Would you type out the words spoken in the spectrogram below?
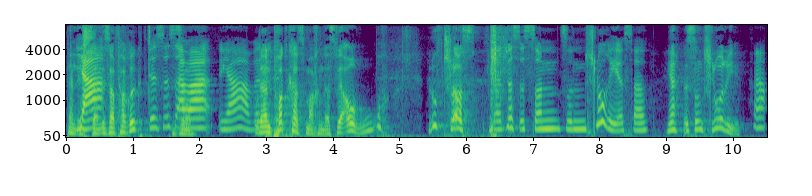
Dann ist, Ja. dann ist er verrückt. Das ist So. aber, ja, aber Oder einen Podcast machen, das wäre auch uh, Luftschloss. das ist so ein, so ein Schluri ist das. Ja, ist so ein Schluri. Ja.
